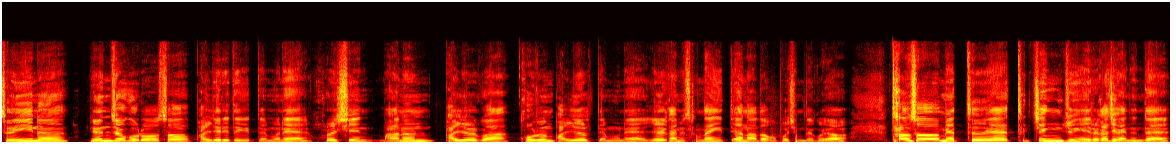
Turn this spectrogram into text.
저희는 면적으로서 발열이 되기 때문에 훨씬 많은 발열과 고른 발열 때문에 열감이 상당히 뛰어나다고 보시면 되고요. 탄소 매트의 특징 중에 여러 가지가 있는데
